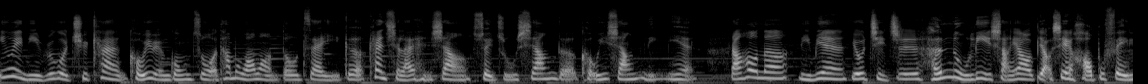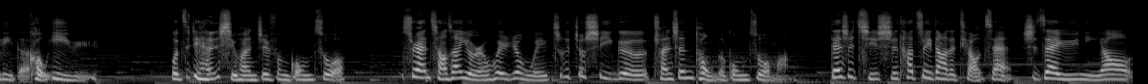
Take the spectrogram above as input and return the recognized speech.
因为你如果去看口译员工作，他们往往都在一个看起来很像水族箱的口译箱里面，然后呢，里面有几只很努力想要表现毫不费力的口译鱼。我自己很喜欢这份工作。虽然常常有人会认为这个就是一个传声筒的工作嘛，但是其实它最大的挑战是在于你要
